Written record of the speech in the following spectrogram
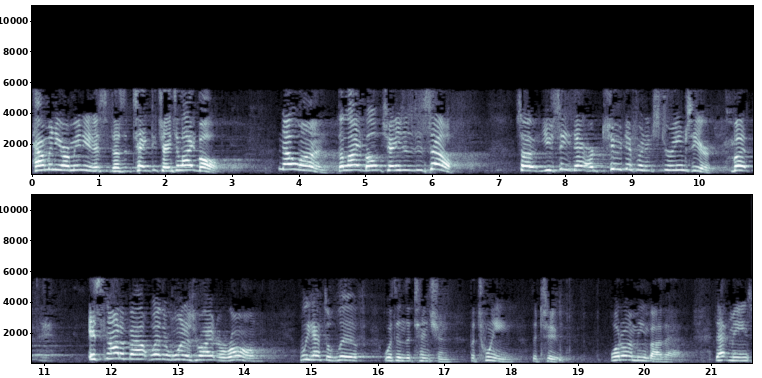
how many Arminianists does it take to change a light bulb? No one. The light bulb changes itself. So you see, there are two different extremes here. But it's not about whether one is right or wrong. We have to live within the tension between the two. What do I mean by that? That means,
